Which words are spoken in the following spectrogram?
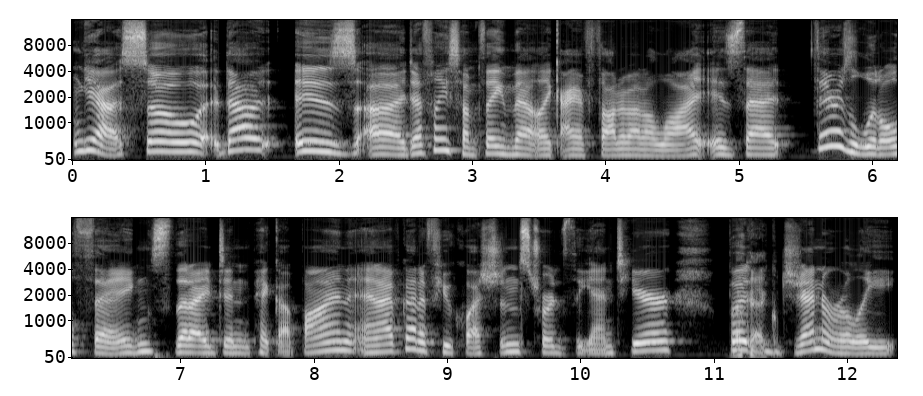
Yeah, so that is uh, definitely something that like I have thought about a lot is that there's little things that I didn't pick up on and I've got a few questions towards the end here, but okay. generally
